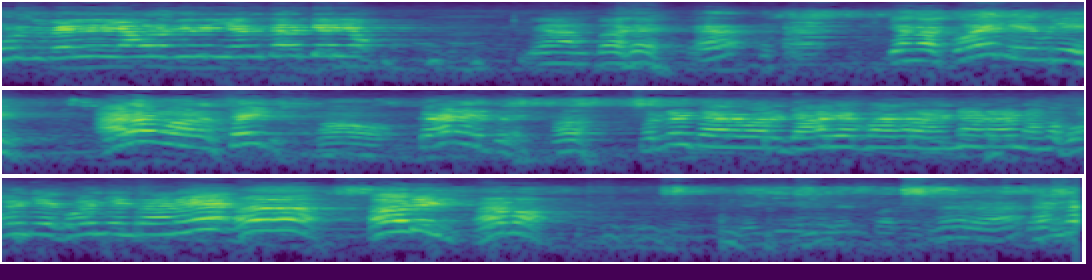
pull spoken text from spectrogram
உனக்கு வெளியே எவ்வளவு இது? எனக்கு தெரியும்? எங்க குழந்தை இப்படி செய்து ஆ. காணத்துல ஆ. முருகன்கார வர ஜாலியா பாக்குறான் என்னடா நம்ம குழந்தைய குழந்தைன்றானே. அப்படின்னு. ஆமா. தங்க.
